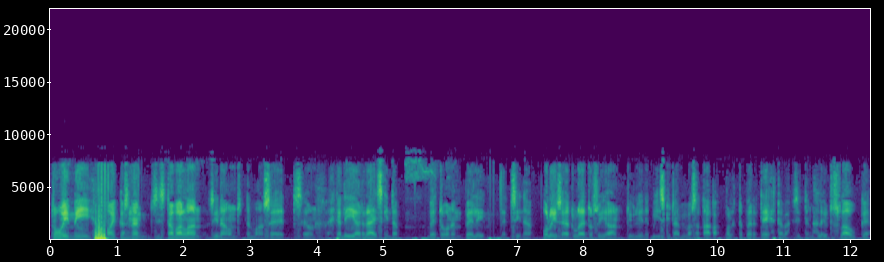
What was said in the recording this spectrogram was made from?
Toimii, vaikka siinä, siis tavallaan siinä on sitten vaan se, että se on ehkä liian räiskintä vetoinen peli. että siinä poliiseja tulee tosiaan tyyliin 50-100 kappaletta per tehtävä, sitten hälytys laukee.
